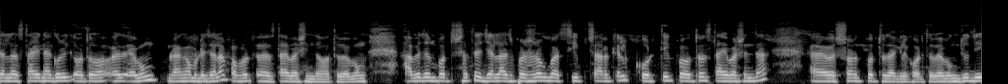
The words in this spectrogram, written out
জেলার স্থায়ী নাগরিক অত এবং রাঙ্গামাটি জেলার স্থায়ী বাসিন্দা হতে হবে এবং আবেদনপত্রের সাথে জেলা প্রশাসক বা চিফ সার্কেল কর্তৃক প্রদত্ত স্থায়ী বাসিন্দা সনদপত্র দাখিল করতে হবে এবং যদি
